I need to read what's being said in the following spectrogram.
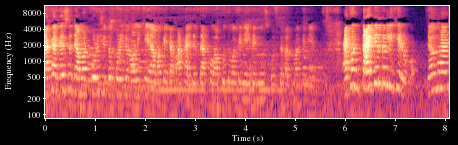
দেখা গেছে যে আমার পরিচিত পরিজন অনেকে আমাকে এটা পাঠায় যে, দেখো আপু, তোমাকে নিয়ে এটা নিউজ করতে বা তোমাকে নিয়ে। এখন টাইটেলটা লিখে এরকম যেমন ধরেন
